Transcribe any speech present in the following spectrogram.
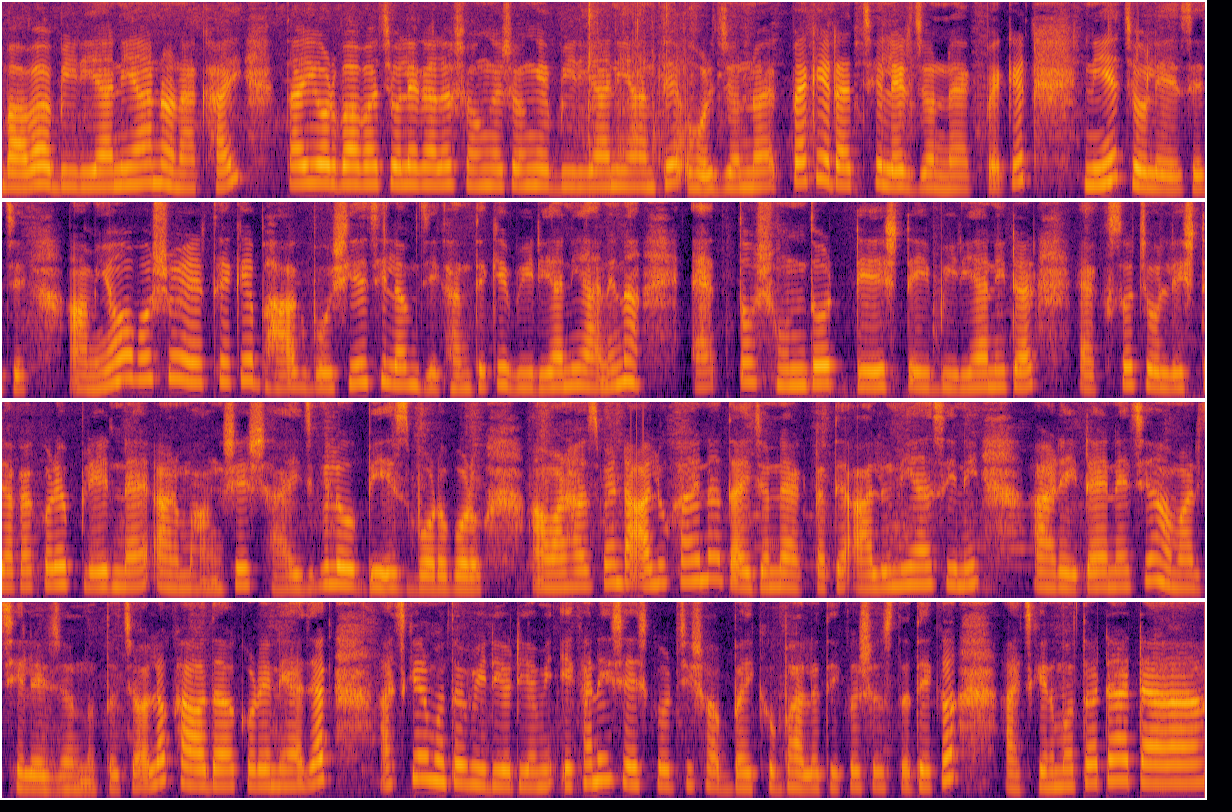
বাবা, বিরিয়ানি আনো না খাই। তাই ওর বাবা চলে গেল সঙ্গে সঙ্গে বিরিয়ানি আনতে। ওর জন্য এক প্যাকেট আর ছেলের জন্য এক প্যাকেট নিয়ে চলে এসেছে। আমিও অবশ্য এর থেকে ভাগ বসিয়েছিলাম। যেখান থেকে বিরিয়ানি আনে না, এত সুন্দর টেস্ট এই বিরিয়ানিটার। একশো চল্লিশ টাকা করে প্লেট নেয় আর মাংসের সাইজগুলো বেশ বড় বড়। আমার হাজব্যান্ড আলু খায় না, তাই জন্য একটাতে আলু নিয়ে আসিনি। আর এটা এনেছে আমার ছেলের জন্য। তো চলো খাওয়া দাওয়া করে নেওয়া যাক। আজকের মতো ভিডিওটি আমি এখানেই শেষ করছি। সবাই খুব ভালো থেকো, সুস্থ থেকো। আজকের মতো টাটা।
